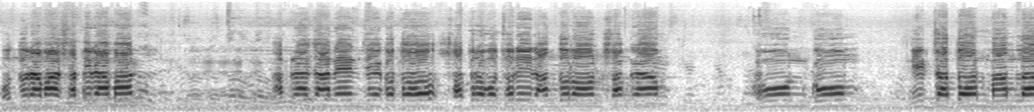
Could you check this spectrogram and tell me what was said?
বন্ধুরা, আমার সাথীরা, আমার আপনারা জানেন যে গত সতেরো বছরের আন্দোলন, সংগ্রাম, খুন, গুম, নির্যাতন, মামলা,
